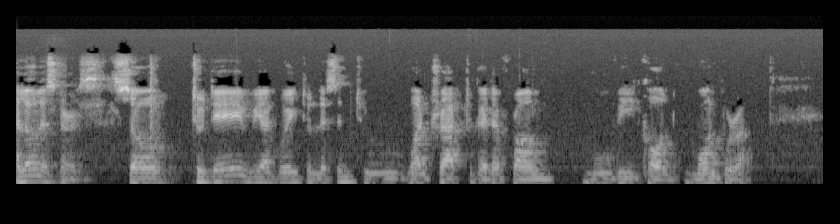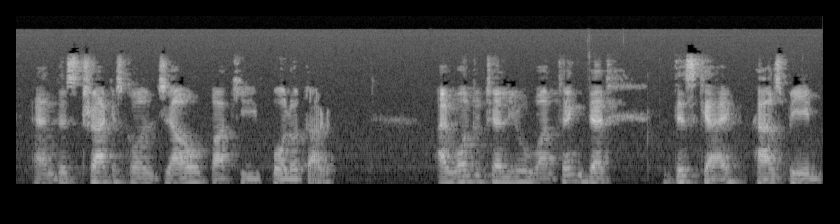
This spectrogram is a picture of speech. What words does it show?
Hello, listeners. So today we are going to listen to one track together from movie called Monpura, and this track is called Jao Pakhi Bolo Tare. I want to tell you one thing that this guy has been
